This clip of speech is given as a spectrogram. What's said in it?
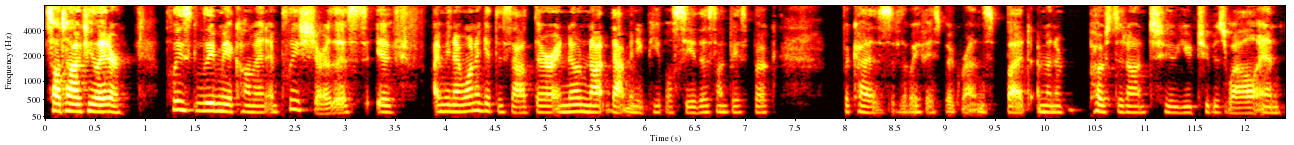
so I'll talk to you later. Please leave me a comment and please share this. If, I mean, I want to get this out there. I know not that many people see this on Facebook because of the way Facebook runs, but I'm going to post it onto YouTube as well. And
